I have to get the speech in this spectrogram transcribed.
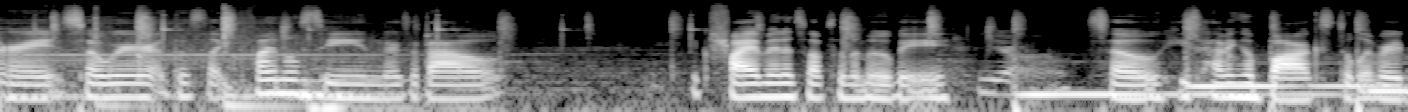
Alright, so we're at this like final scene. There's about like five minutes left in the movie. Yeah. So he's having a box delivered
